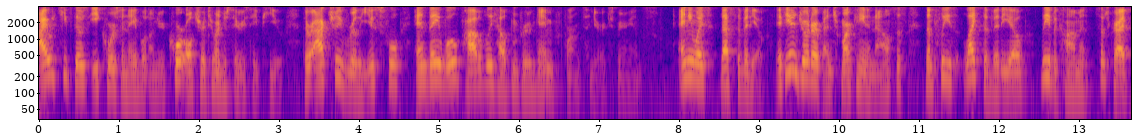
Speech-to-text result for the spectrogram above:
I would keep those E-cores enabled on your Core Ultra 200 series CPU. They're actually really useful, and they will probably help improve gaming performance in your experience. Anyways, that's the video. If you enjoyed our benchmarking analysis, then please like the video, leave a comment, subscribe,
